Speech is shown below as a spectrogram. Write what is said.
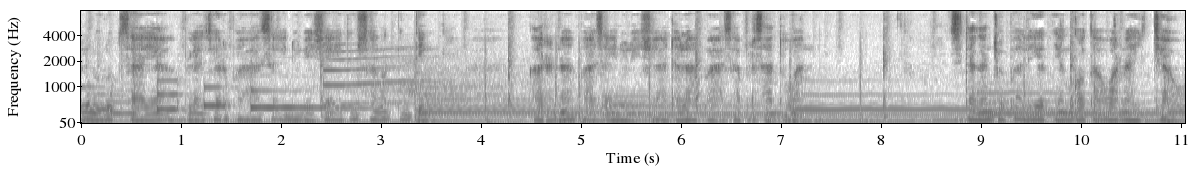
menurut saya belajar bahasa Indonesia itu sangat penting. Karena bahasa Indonesia adalah bahasa persatuan. Sedangkan coba lihat yang kotak warna hijau.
